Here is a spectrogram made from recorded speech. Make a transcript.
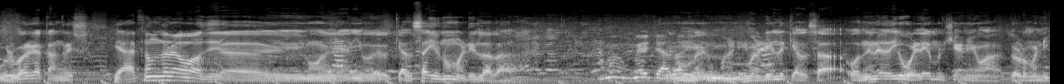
ಗುಲ್ಬರ್ಗ ಕಾಂಗ್ರೆಸ್. ಯಾಕಂದ್ರೆ ಅವ ಅದು ಕೆಲಸ ಏನೂ ಮಾಡಿಲ್ಲಲ್ಲ. ಮಾಡಿಲ್ಲ. ಕೆಲಸ. ಒಂದನೇದಾಗಿ ಒಳ್ಳೆ ಮನುಷ್ಯ ನೀವ ದೊಡ್ಡ ಮನಿ.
